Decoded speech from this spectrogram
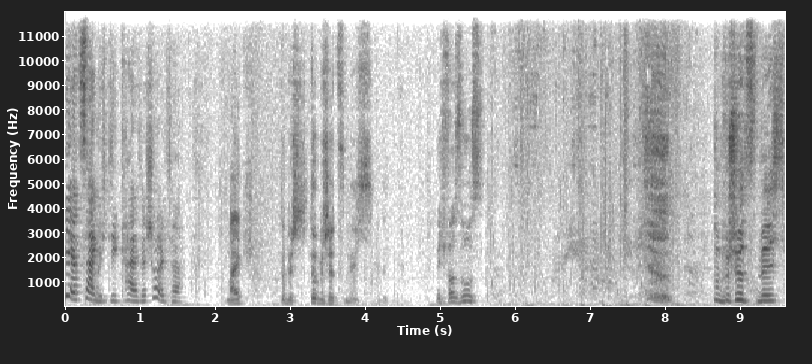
Dir zeige ich die kalte Schulter. Mike, du, besch du beschützt mich. Ich versuch's. Du beschützt mich.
